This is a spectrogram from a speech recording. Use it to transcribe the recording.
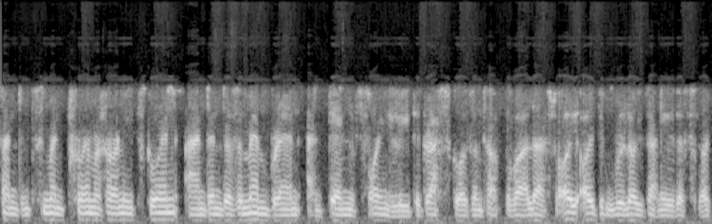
sand and cement perimeter needs to go in, and then there's a membrane, and then finally the grass goes on top of all that. I, I didn't realise any of this. Like,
